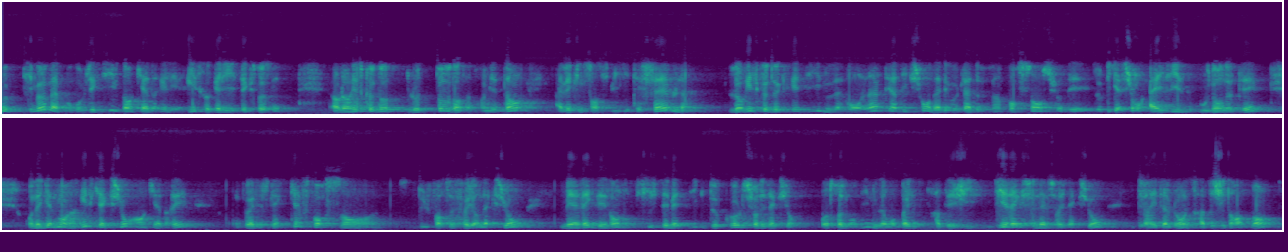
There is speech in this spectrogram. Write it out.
Optimum a pour objectif d'encadrer les risques auxquels il est exposé. Alors le risque de taux dans un premier temps, avec une sensibilité faible, le risque de crédit, nous avons l'interdiction d'aller au-delà de 20% sur des obligations high yield ou non notées. On a également un risque action encadré. On peut aller jusqu'à 15% du portefeuille en actions, mais avec des ventes systématiques de call sur les actions. Autrement dit, nous n'avons pas une stratégie directionnelle sur les actions, mais véritablement une stratégie de rendement.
